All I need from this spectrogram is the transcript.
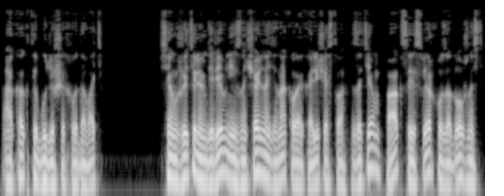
А как ты будешь их выдавать? Всем жителям деревни изначально одинаковое количество, затем по акции сверху за должность.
